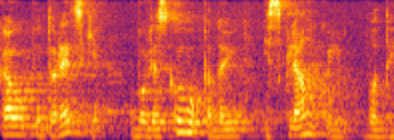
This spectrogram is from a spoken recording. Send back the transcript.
Каву по-турецьки обов'язково подають із склянкою води.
